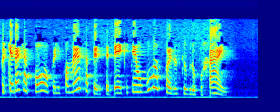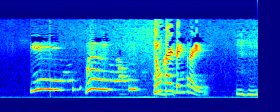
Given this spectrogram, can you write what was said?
Porque daqui a pouco ele começa a perceber que tem algumas coisas que o grupo faz e hum, não cai bem para ele. Uhum.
